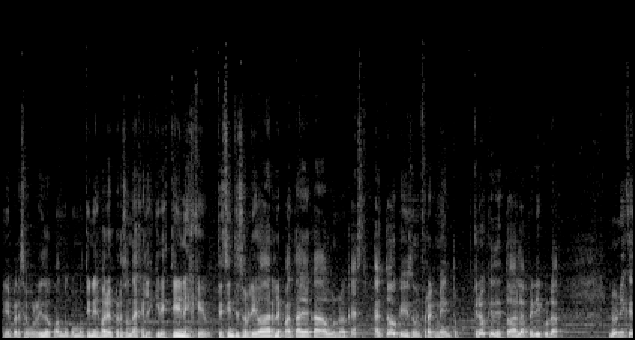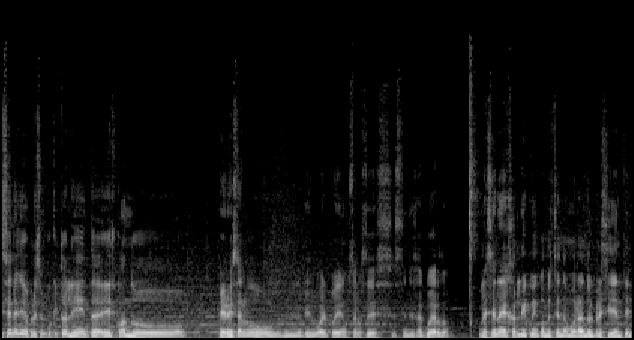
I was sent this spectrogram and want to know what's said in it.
Y me parece aburrido cuando como tienes varios personajes, les quieres, tienes que, te sientes obligado a darle pantalla a cada uno. Acá es al toque es un fragmento. Creo que de toda la película, la única escena que me parece un poquito lenta es cuando... Pero es algo en lo que igual pueden estar ustedes este, en desacuerdo. La escena de Harley Quinn cuando está enamorando al presidente.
